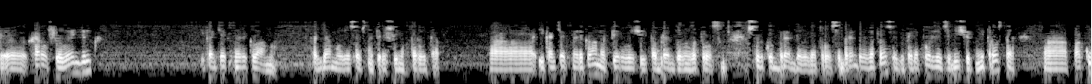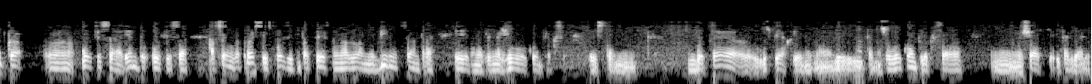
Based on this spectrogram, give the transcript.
э, хороший лендинг и контекстная реклама, когда мы уже, собственно, перешли на второй этап. А, и контекстная реклама в первую очередь по брендовым запросам. Что такое брендовые запросы? Брендовые запросы это когда пользователь ищет не просто а, покупка а, офиса, аренду офиса, а в своем запросе использует непосредственно название бизнес-центра или, например, жилого комплекса. То есть там БЦ, успех, я не знаю, или там, жилой комплекс, счастье и так далее.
